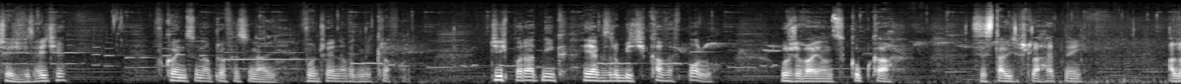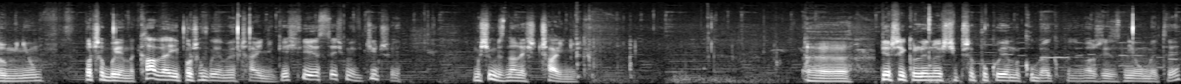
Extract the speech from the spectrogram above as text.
Cześć, witajcie. W końcu na profesjonalnie. Włączyłem nawet mikrofon. Dziś poradnik, jak zrobić kawę w polu, używając kubka ze stali szlachetnej aluminium. Potrzebujemy kawę i potrzebujemy czajnik. Jeśli jesteśmy w dziczy, musimy znaleźć czajnik. E, W pierwszej kolejności przepukujemy kubek, ponieważ jest nieumyty.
